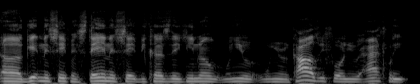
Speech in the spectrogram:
uh, getting in shape and staying in shape, because like, you know when you when you were in college before and you were an athlete,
